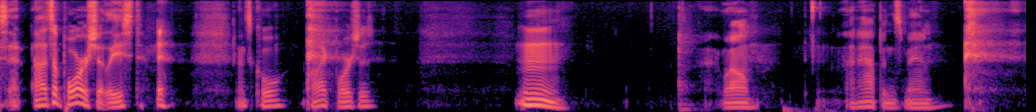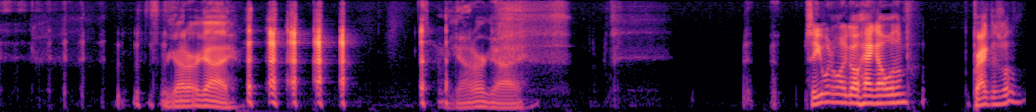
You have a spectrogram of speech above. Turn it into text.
Is that, uh, that's a Porsche at least. That's cool. I like Porsches. Mm. Well, that happens, man. we got our guy. we got our guy. So you wouldn't want to go hang out with him, practice with him,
